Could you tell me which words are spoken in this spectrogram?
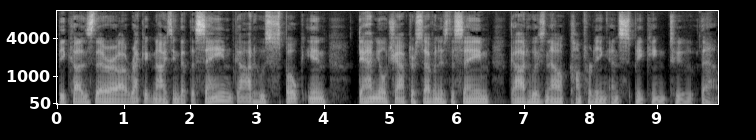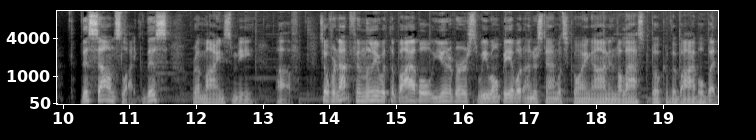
because they're uh, recognizing that the same God who spoke in Daniel chapter 7 is the same God who is now comforting and speaking to them. This sounds like, this reminds me of. So, if we're not familiar with the Bible universe, we won't be able to understand what's going on in the last book of the Bible, but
